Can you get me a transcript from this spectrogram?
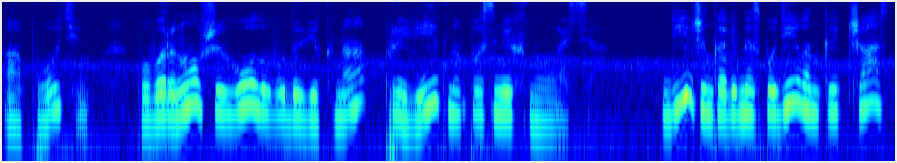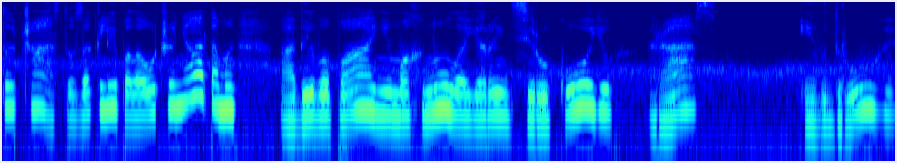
А потім, повернувши голову до вікна, привітно посміхнулася. Дівчинка від несподіванки часто-часто закліпала оченятами, а диво пані махнула яринці рукою раз і вдруге,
